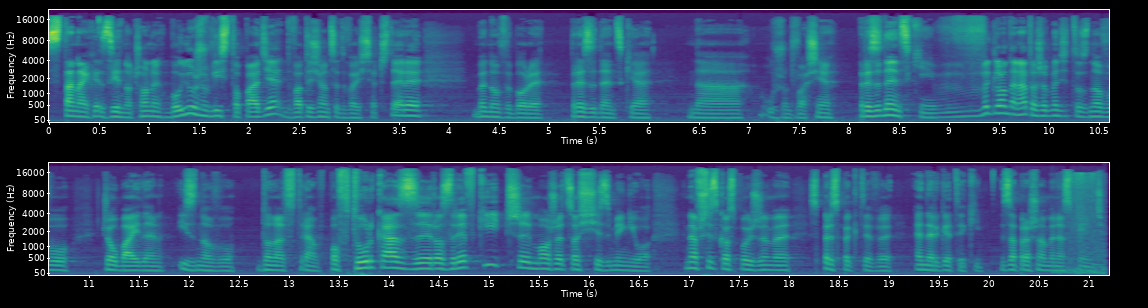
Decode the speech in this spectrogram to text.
Stanach Zjednoczonych, bo już w listopadzie 2024 będą wybory prezydenckie na urząd właśnie prezydencki. Wygląda na to, że będzie to znowu Joe Biden i znowu Donald Trump. Powtórka z rozrywki, czy może coś się zmieniło? Na wszystko spojrzymy z perspektywy energetyki. Zapraszamy na spięcie.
